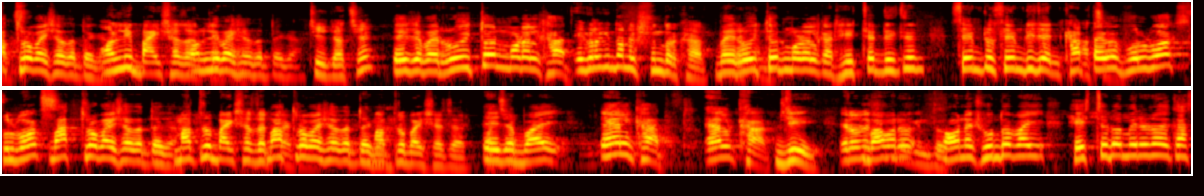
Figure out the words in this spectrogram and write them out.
মাত্র বাইশ হাজার টাকা। অনলি বাইশ হাজার অনলি বাইশ হাজার টাকা। ঠিক আছে। এই যে ভাই রৈতন মডেল খাট। এগুলো কিন্তু অনেক সুন্দর খাট। ভাই রৈতন মডেল খাট হেডসেট দেখছেন? সেম টু সেম ডিজাইন খাটটা ফুল বক্স ফুল বক্স মাত্র বাইশ হাজার টাকা। মাত্র বাইশ হাজার মাত্র 22,000 টাকা। মাত্র বাইশ হাজার। এই যে ভাই এল খাট এল খাট জি অনেক বাবার সুন্দর অনেক সুন্দর ভাই। হেডসেটও মেরুনের কাজ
